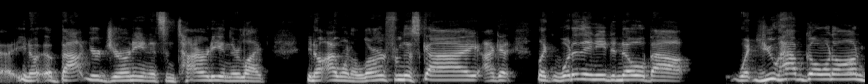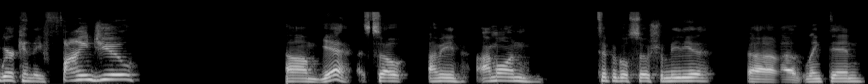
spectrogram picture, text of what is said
uh, you know, about your journey in its entirety, and they're like, you know, I want to learn from this guy. I get like, what do they need to know about what you have going on? Where can they find you? Um, yeah. So I mean, I'm on typical social media uh, LinkedIn,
